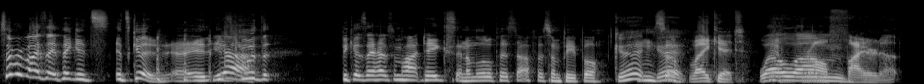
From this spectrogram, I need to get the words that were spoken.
Summer vibes, I think it's it's good. Uh, it- it's Yeah. good because I have some hot takes and I'm a little pissed off with some people. Good, Mm, so- good. Like it. well, We're all um, fired up.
